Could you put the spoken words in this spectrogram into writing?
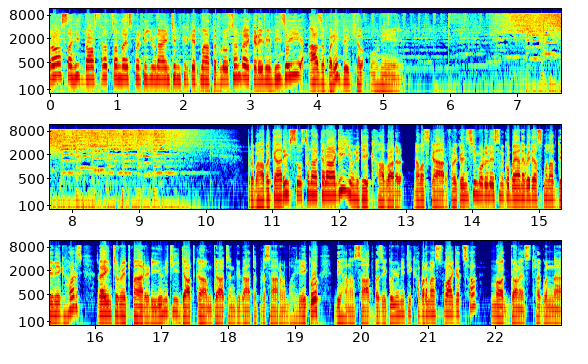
र शहीद दशरथ चन्द स्मृति यु नाइन्टिन क्रिकेटमा त्रिलोचन र एकाडेमी विजयी आज पनि दुई खेल हुने प्रभावकारी सूचनाका लागि युनिटी खबर। नमस्कार। फ्रिक्वेन्सी मोडुलेसनको बयानब्बे दशमलव दुई मेग हर्ज र इन्टरनेटमा radio unity dot com dot एनपीबाट प्रसारण भइरहेको बिहान सात बजेको युनिटी खबरमा स्वागत छ म गणेश ठगुन्ना।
